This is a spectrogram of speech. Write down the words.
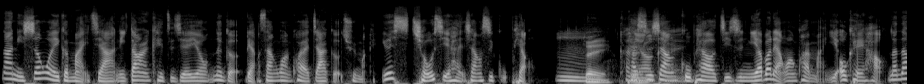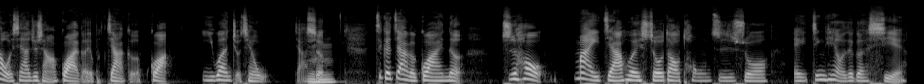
那你身为一个买家，你当然可以直接用那个两三万块的价格去买，因为球鞋很像是股票，嗯，对，它是像股票的机制，你要不要两万块买也 OK。好，那那我现在就想要挂一个价格，挂一万九千五，假设、嗯、这个价格挂在那之后，卖家会收到通知说，哎、欸，今天有这个鞋，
